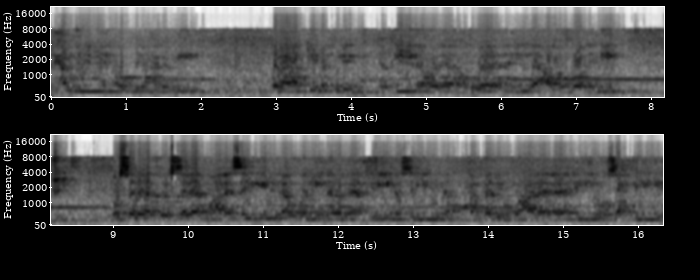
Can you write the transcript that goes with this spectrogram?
الحمد لله رب العالمين. والعاقبة للمتقين ولا عدوان إلا على الظالمين. والصلاة والسلام على سيد الأولين والآخرين سيدنا محمد وعلى آله وصحبه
